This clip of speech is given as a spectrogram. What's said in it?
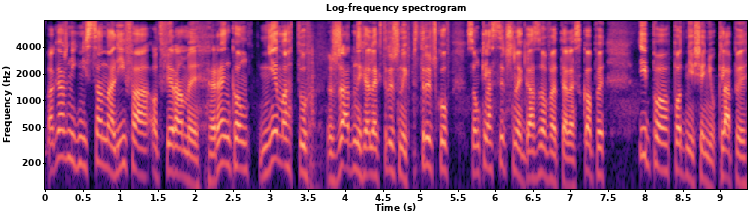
Bagażnik Nissana Leafa otwieramy ręką. Nie ma tu żadnych elektrycznych pstryczków. Są klasyczne gazowe teleskopy i po podniesieniu klapy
